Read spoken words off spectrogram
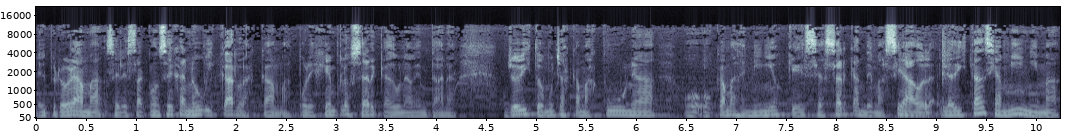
el programa, se les aconseja no ubicar las camas, por ejemplo, cerca de una ventana. Yo he visto muchas camas cuna o, camas de niños que se acercan demasiado. La, la distancia mínima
